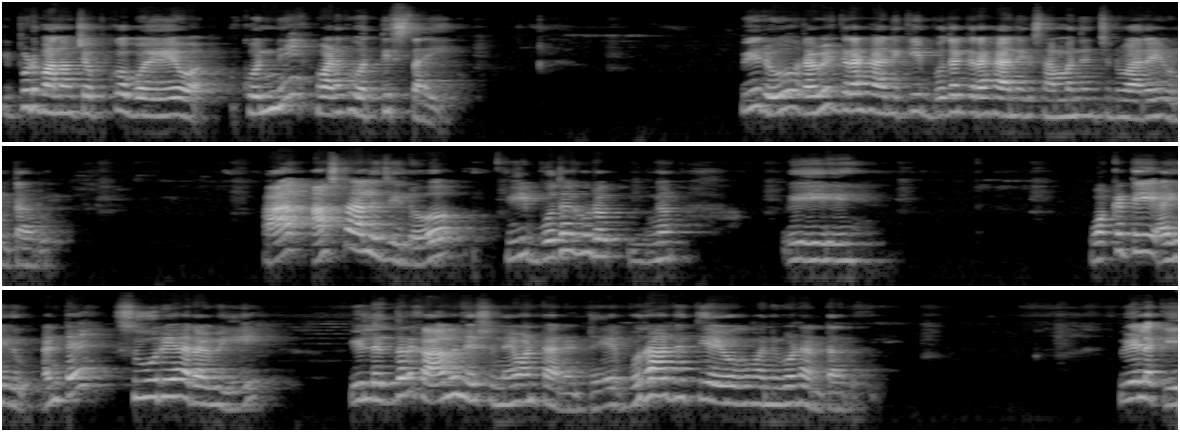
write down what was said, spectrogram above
ఇప్పుడు మనం చెప్పుకోబోయే కొన్ని వాళ్ళకి వర్తిస్తాయి. వీరు రవి గ్రహానికి బుధ గ్రహానికి సంబంధించిన వారే ఉంటారు. ఆ ఆస్ట్రాలజీలో ఈ బుధ గురు ఈ ఒకటి ఐదు అంటే సూర్య రవి వీళ్ళిద్దరి కాంబినేషన్ ఏమంటారంటే బుధాదిత్య యోగం అని కూడా అంటారు. వీళ్ళకి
